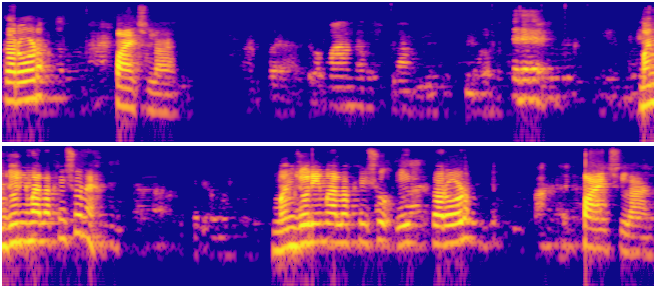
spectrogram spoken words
કરોડ પાંચ લાખ. મંજૂરીમાં લખીશું ને? મંજૂરીમાં લખીશું એક કરોડ પાંચ લાખ.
